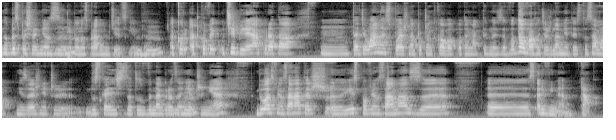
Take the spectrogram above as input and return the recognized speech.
no bezpośrednio z mhm. niepełnosprawnym dzieckiem. Tak? Mhm. Aczkolwiek u Ciebie akurat ta Mm, ta działalność społeczna początkowo, potem aktywność zawodowa, chociaż dla mnie to jest to samo, niezależnie czy dostaje się za to wynagrodzenie, mhm. czy nie, była związana też, y, jest powiązana z, y, z Erwinem. Tak.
